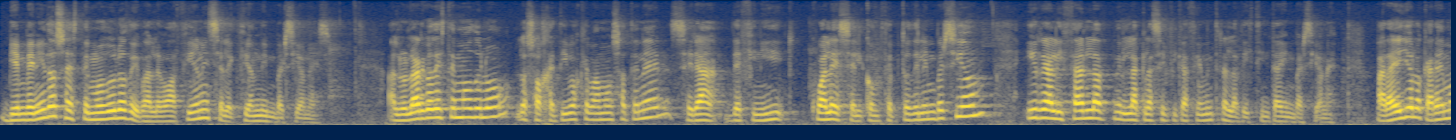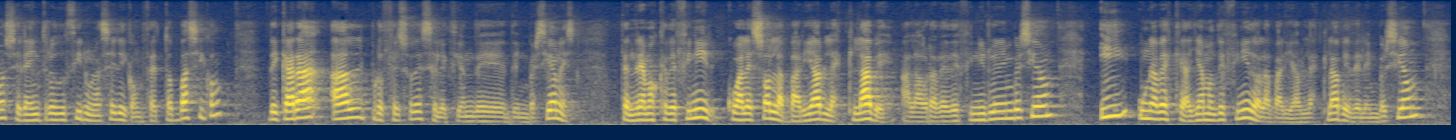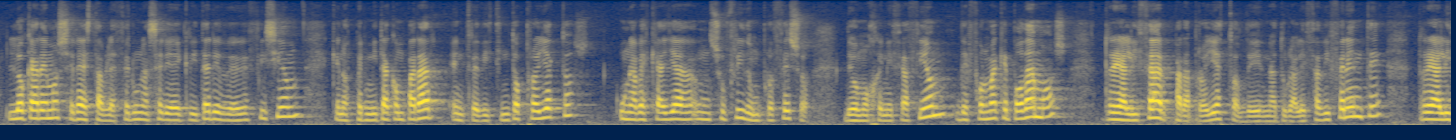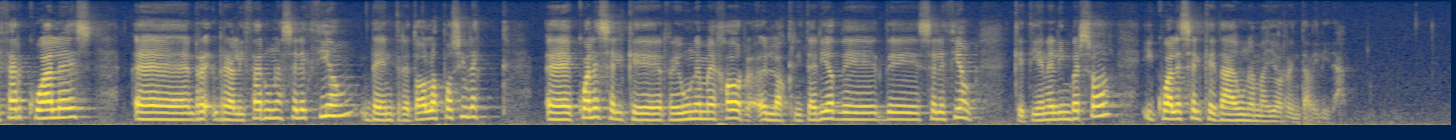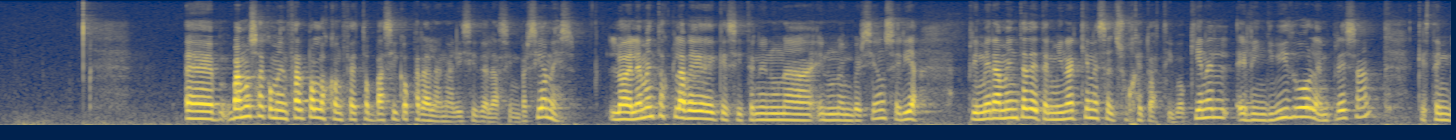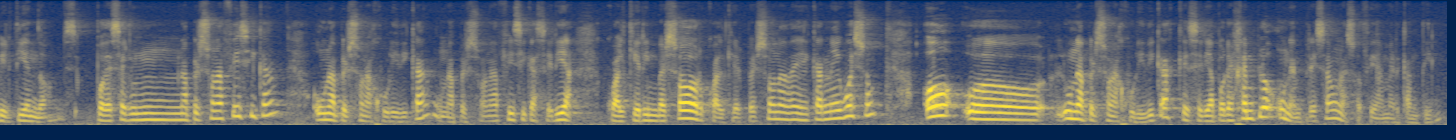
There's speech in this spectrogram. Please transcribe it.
Bienvenidos a este módulo de evaluación y selección de inversiones. A lo largo de este módulo, los objetivos que vamos a tener será definir cuál es el concepto de la inversión y realizar la, clasificación entre las distintas inversiones. Para ello lo que haremos será introducir una serie de conceptos básicos de cara al proceso de selección de, de inversiones. Tendremos que definir cuáles son las variables clave a la hora de definir una inversión y una vez que hayamos definido las variables clave de la inversión, lo que haremos será establecer una serie de criterios de decisión que nos permita comparar entre distintos proyectos una vez que hayan sufrido un proceso de homogeneización, de forma que podamos realizar para proyectos de naturaleza diferente, realizar cuáles, eh, realizar una selección de entre todos los posibles, eh, cuál es el que reúne mejor los criterios de selección que tiene el inversor y cuál es el que da una mayor rentabilidad. Eh, vamos a comenzar por los conceptos básicos para el análisis de las inversiones. Los elementos clave que existen en una, en una inversión sería primeramente determinar quién es el sujeto activo, quién es el, individuo, la empresa que está invirtiendo. Puede ser una persona física o una persona jurídica. Una persona física sería cualquier inversor, cualquier persona de carne y hueso, o, una persona jurídica, que sería, por ejemplo, una empresa, una sociedad mercantil.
